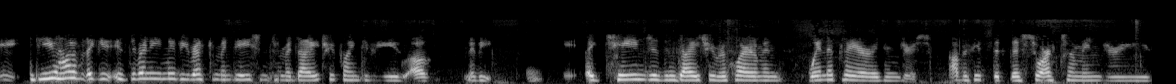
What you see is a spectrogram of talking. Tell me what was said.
do you have like, is there any maybe recommendations from a dietary point of view of maybe like changes in dietary requirements when a player is injured? Obviously, the, the short-term injuries,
